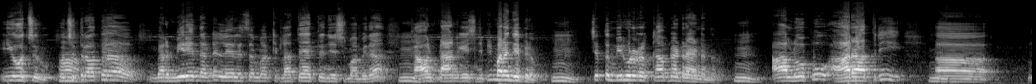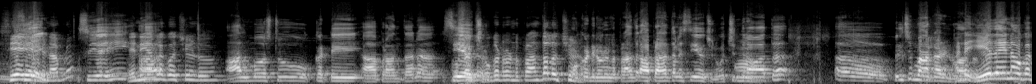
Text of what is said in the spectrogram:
ఈ వచ్చారు వచ్చిన తర్వాత మరి మీరేందంటే లేదు సార్ మాకు ఇట్లా అత్యాయత్నం చేసి మా మీద కావాలి ప్లాన్ చేసి చెప్పి మనం చెప్పినాం. చెప్తే మీరు కూడా కంప్లైంట్ రాయండి అన్నారు. ఆ లోపు ఆ రాత్రి? సిఐ ఆల్మోస్ట్ ఒకటి ఆ ప్రాంతాన సిఐ ఒకటి రెండు ప్రాంతాలు వచ్చిండు? ఒకటి రెండు ప్రాంతాలు ఆ ప్రాంతాల సీఏ వచ్చాడు. వచ్చిన తర్వాత పిలిచి మాట్లాడండి అంటే ఏదైనా ఒక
